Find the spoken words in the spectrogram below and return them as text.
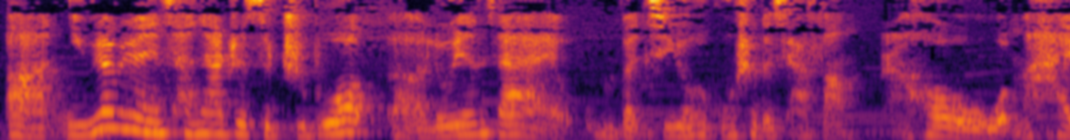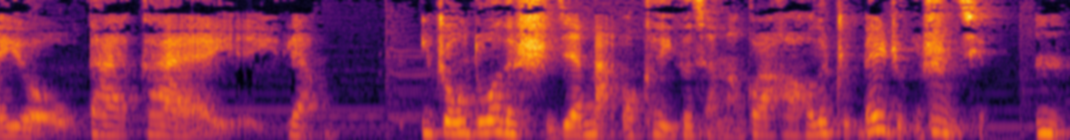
啊，你愿不愿意参加这次直播？呃，留言在我们本期约会公社的下方。然后我们还有大概两一周多的时间吧，我可以跟小南瓜好好的准备这个事情。嗯，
